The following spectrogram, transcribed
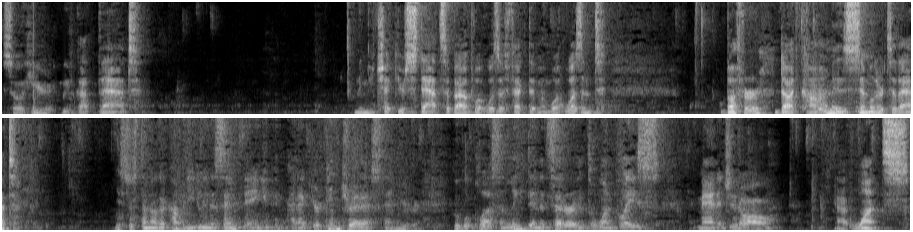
So here we've got that. And then you check your stats about what was effective and what wasn't. Buffer.com is similar to that. It's just another company doing the same thing. You can connect your Pinterest and your Google Plus and LinkedIn, etc. into one place and manage it all at once.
